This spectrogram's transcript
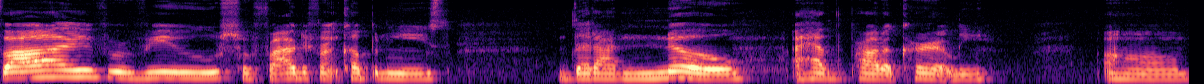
five reviews for five different companies that I know I have the product currently. Um,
